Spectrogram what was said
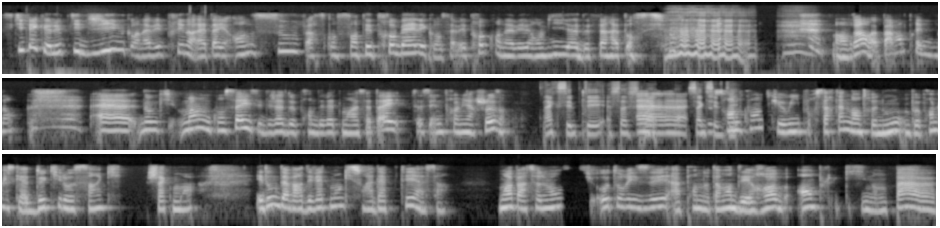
Ce qui fait que le petit jean qu'on avait pris dans la taille en dessous parce qu'on se sentait trop belle et qu'on savait trop qu'on avait envie de faire attention. En vrai, on va pas rentrer dedans. Euh, donc, moi, mon conseil, c'est déjà de prendre des vêtements à sa taille. Ça, c'est une première chose. Accepter. Ça, c'est Euh, de se rendre compte que oui, pour certaines d'entre nous, on peut prendre jusqu'à 2,5 kg chaque mois. Et donc, d'avoir des vêtements qui sont adaptés à ça. Moi, à partir du moment où je suis autorisée à prendre notamment des robes amples qui n'ont pas, euh,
